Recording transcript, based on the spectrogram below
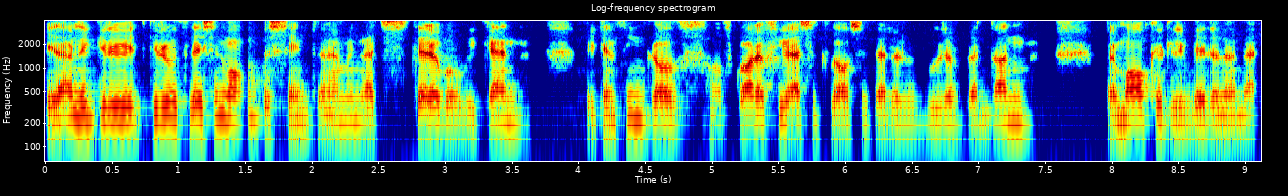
it only grew it grew with less than one percent, and I mean that's terrible. We can we can think of, of quite a few asset classes that would have been done remarkably better than that.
